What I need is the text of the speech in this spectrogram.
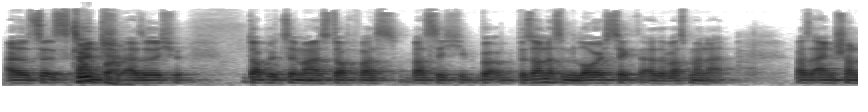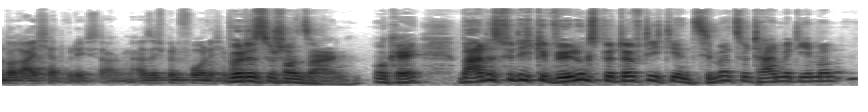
Also es ist kein, also ich, Doppelzimmer ist doch was, was ich besonders im Lower Sixth, also was man was einen schon bereichert, würde ich sagen. Also ich bin froh, nicht. Würdest du schon sagen? Okay. War das für dich gewöhnungsbedürftig, dir ein Zimmer zu teilen mit jemandem?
